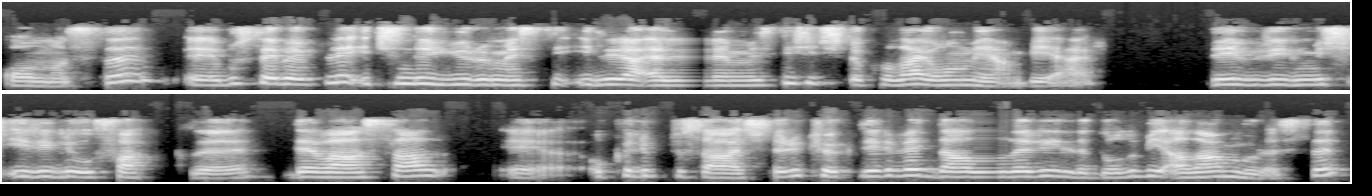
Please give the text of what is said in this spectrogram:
olması. E, bu sebeple içinde yürümesi, ilerlemesi hiç de kolay olmayan bir yer. Devrilmiş irili ufaklı, devasal e, okaliptüs ağaçları, kökleri ve dallarıyla dolu bir alan burası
